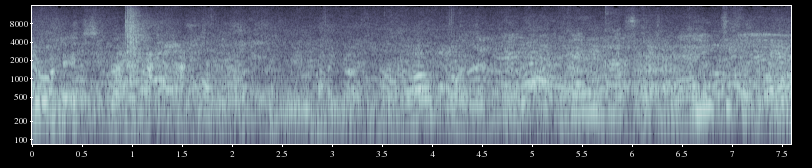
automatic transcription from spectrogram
Very nice beautiful.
